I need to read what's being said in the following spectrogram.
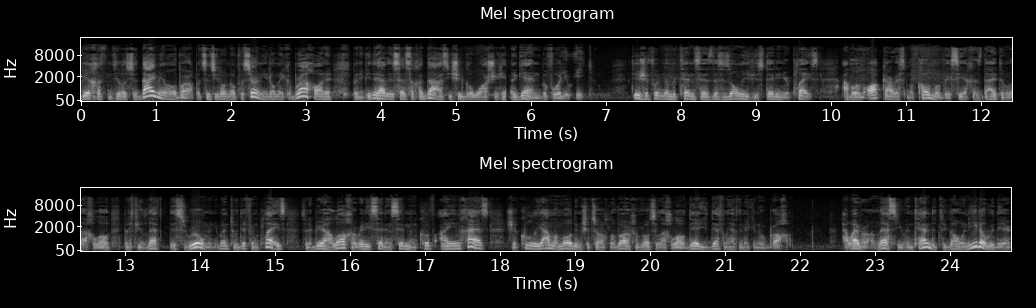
birchas until barach. But since you don't know for certain, you don't make a bracha on it. But if you did have this hesach hadas, you should go wash your hands again before you eat. Dirshu foot number 10 says this is only if you stayed in your place. But if you left this room and you went to a different place, so the Bir Halach already said in Sidman Kuf Ayin Ches, Shekuliyama Modim Shetzorach Levarach There you definitely have to make a new bracha. However, unless you intended to go and eat over there,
